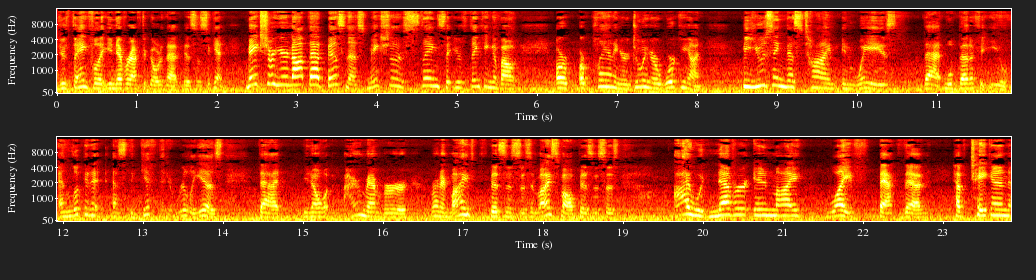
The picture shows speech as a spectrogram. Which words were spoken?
you're thankful that you never have to go to that business again. Make sure you're not that business. Make sure there's things that you're thinking about or, or planning or doing or working on. Be using this time in ways that will benefit you. And look at it as the gift that it really is that you know i remember running my businesses and my small businesses. I would never in my life back then have taken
